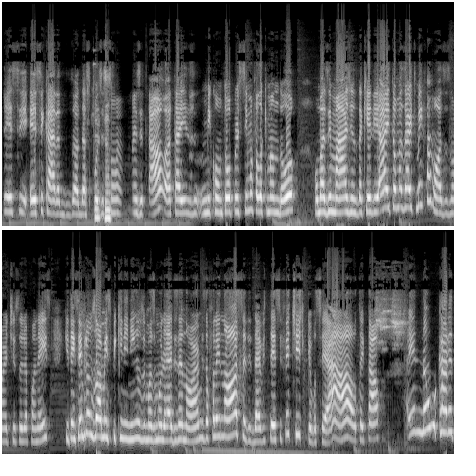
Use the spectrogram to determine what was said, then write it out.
Esse, esse cara da- das posições e tal, a Thaís me contou por cima, falou que mandou umas imagens daquele. Ah, e tem umas artes bem famosas no artista japonês, que tem sempre uns homens pequenininhos e umas mulheres enormes. Eu falei, nossa, ele deve ter esse fetiche, porque você é alta e tal. Aí, não, o cara é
